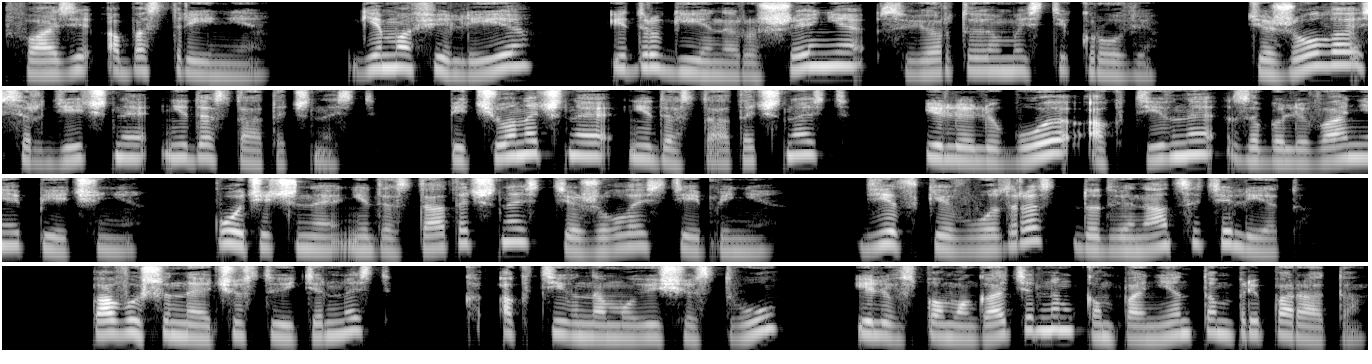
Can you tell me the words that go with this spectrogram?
в фазе обострения, гемофилия и другие нарушения свертываемости крови тяжелая сердечная недостаточность, печеночная недостаточность или любое активное заболевание печени, почечная недостаточность тяжелой степени, детский возраст до 12 лет, повышенная чувствительность к активному веществу или вспомогательным компонентам препарата.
